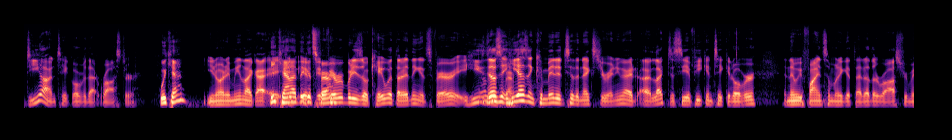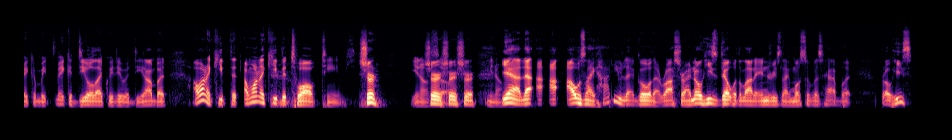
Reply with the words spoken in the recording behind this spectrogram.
Dion take over that roster. We can. You know what I mean? Like I, He can. I think if, it's fair. If everybody's okay with it, I think it's fair. He doesn't. fair. He hasn't committed to the next year anyway. I'd, I'd like to see if he can take it over, and then we find someone to get that other roster, make a make a deal like we did with Dion. But I want to keep the I want to keep it twelve teams. Sure. You know, Sure, so, sure, sure. You know, Yeah, that I- I, I was like, how do you let go of that roster? I know he's dealt with a lot of injuries, like most of us have, but bro, he's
